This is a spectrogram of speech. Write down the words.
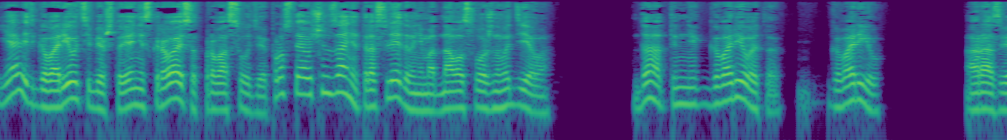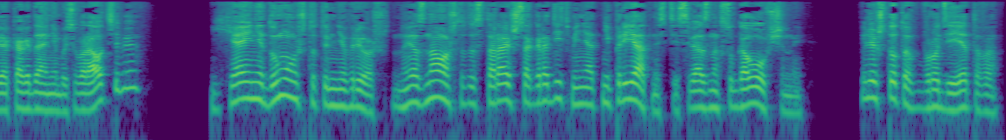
Я ведь говорил тебе, что я не скрываюсь от правосудия, просто я очень занят расследованием одного сложного дела. Да, ты мне говорил это, говорил. А разве я когда-нибудь врал тебе? Я и не думал, что ты мне врешь, но я знала, что ты стараешься оградить меня от неприятностей, связанных с уголовщиной. Или что-то вроде этого.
